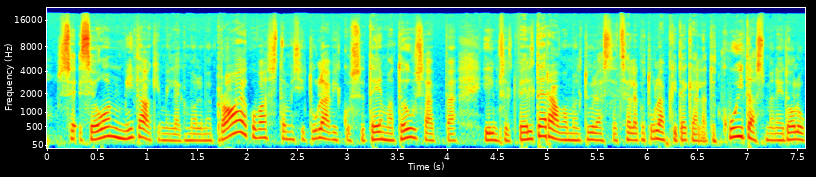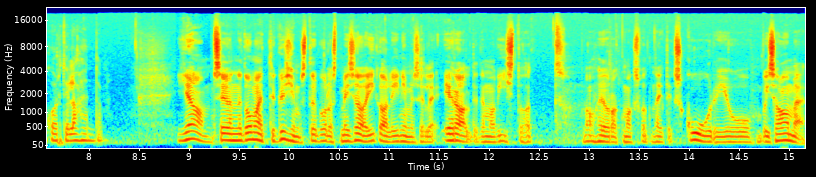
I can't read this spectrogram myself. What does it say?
noh, see, see on midagi, millega me oleme praegu vastamisi, tulevikus see teema tõuseb ilmselt veel teravamalt üles, et sellega tulebki tegeleda, kuidas me neid olukordi lahendame ja see on nüüd omaette küsimus, tõepoolest, me ei saa igale inimesele eraldi tema viis tuhat noh eurot maksvat näiteks kuuri ju või saame,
